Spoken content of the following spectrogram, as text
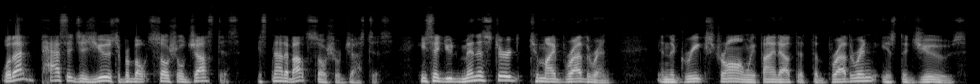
Well, that passage is used to promote social justice. It's not about social justice. He said, You ministered to my brethren. In the Greek strong, we find out that the brethren is the Jews.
